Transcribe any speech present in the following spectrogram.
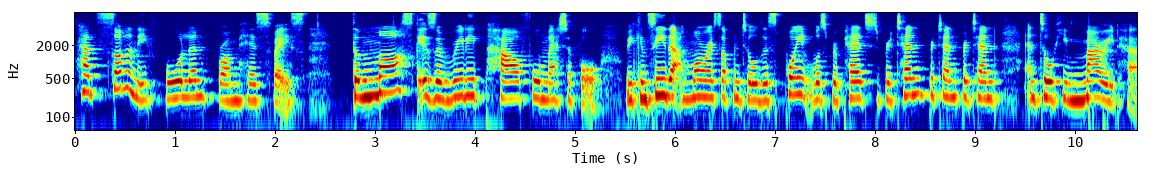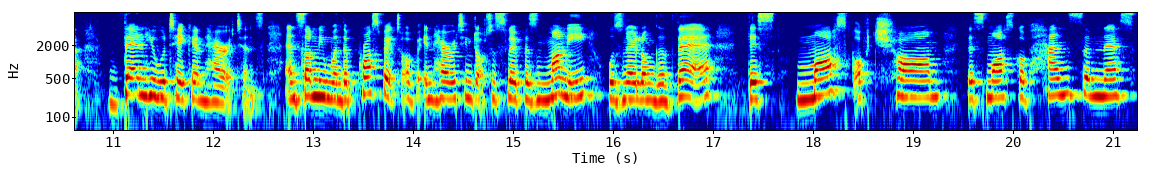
had suddenly fallen from his face. The mask is a really powerful metaphor. We can see that Morris, up until this point, was prepared to pretend, pretend, pretend until he married her. Then he would take inheritance. And suddenly, when the prospect of inheriting Dr. Sloper's money was no longer there, this mask of charm, this mask of handsomeness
